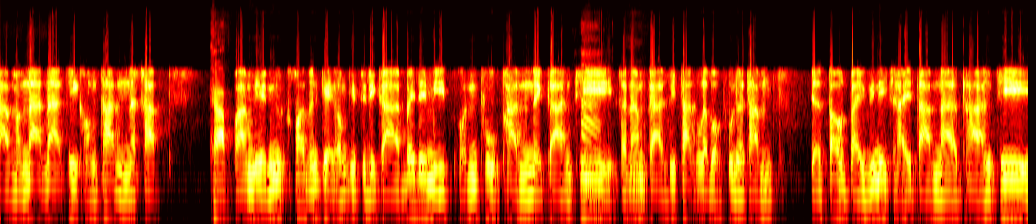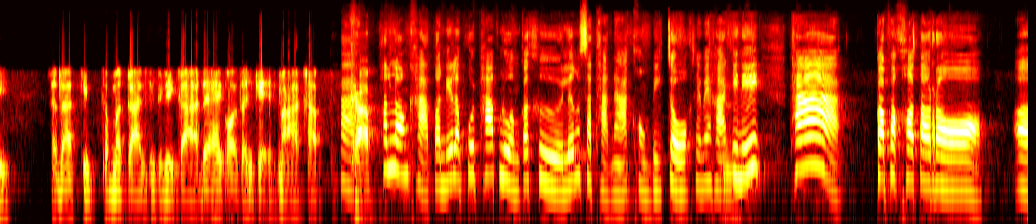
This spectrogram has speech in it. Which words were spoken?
ตามอำนาจหน้าที่ของท่านนะครับ ครับความเห็นข้อสังเกตของกฤษฎีกาไม่ได้มีผลผูกพันในการที่คณะกรรมการพิทักษ์ระบบคุณธรรม จะต้องไปวินิจฉัยตามแนวทางที่คณะกิจกรรมการกฤษฎีกาได้ให้ข้อสังเกตมาครับค่ะครับท่านรองค่ะตอนนี้เราพูดภาพรวมก็คือเรื่องสถานะของบิ๊กโจ๊กใช่ไหมคะอืมทีนี้ถ้ากพคตรเอ่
